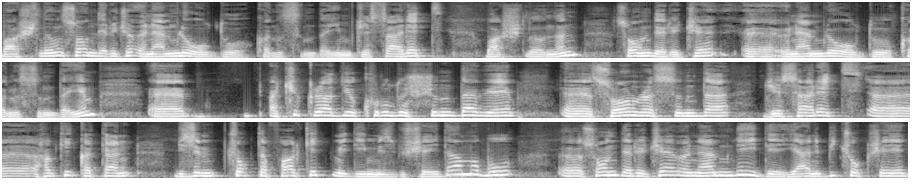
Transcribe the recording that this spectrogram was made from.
başlığın son derece önemli olduğu kanısındayım. Cesaret başlığının son derece e, önemli olduğu kanısındayım. E, Açık Radyo kuruluşunda ve e, sonrasında cesaret e, hakikaten bizim çok da fark etmediğimiz bir şeydi ama bu e, son derece önemliydi. Yani birçok şeye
